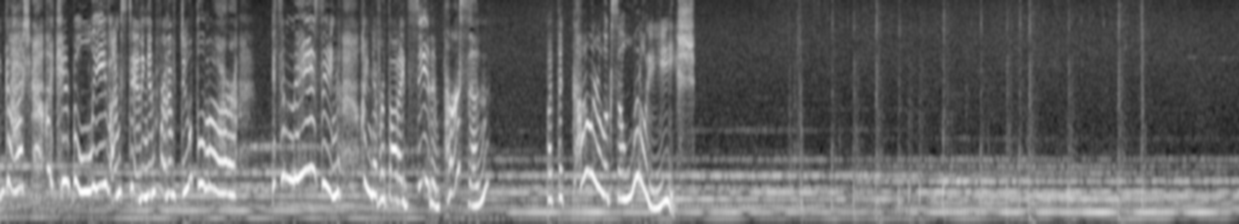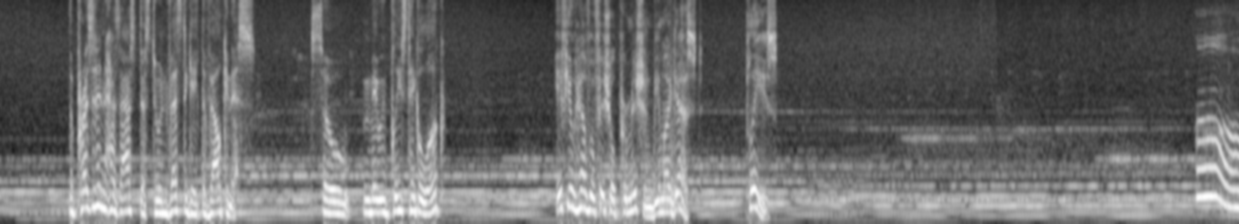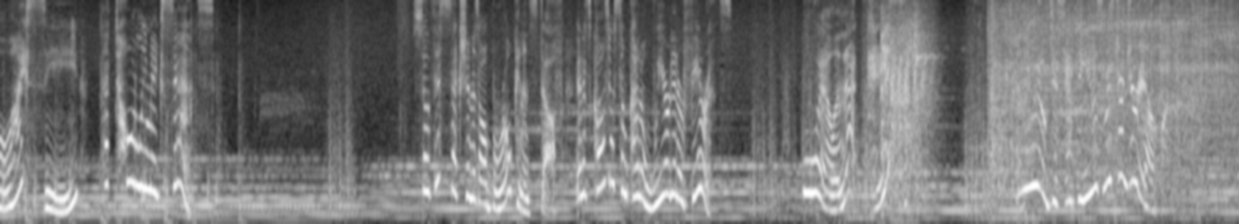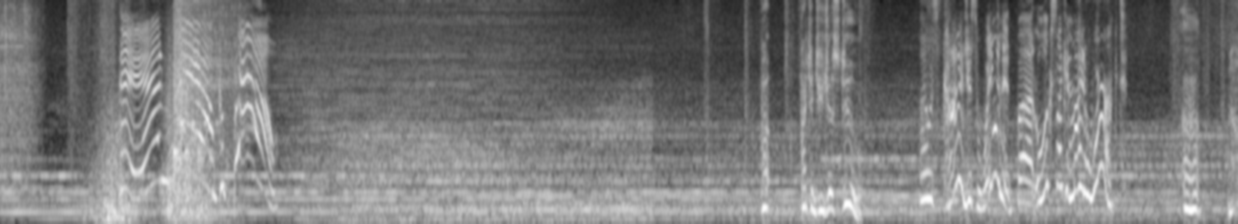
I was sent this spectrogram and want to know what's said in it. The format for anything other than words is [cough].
my gosh! I can't believe I'm standing in front of Duplimar! It's amazing! I never thought I'd see it in person. But the color looks a little yeesh. The President has asked us to investigate the valkines. So, may we please take a look? If you have official permission, be my guest. Please. Oh, I see. That totally makes sense. So this section is all broken and stuff, and it's causing some kind of weird interference. Well, in that case, we'll just have to use Mr. Drill. What did you just do? I was kind of just winging it, but looks like it might have worked. Uh,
